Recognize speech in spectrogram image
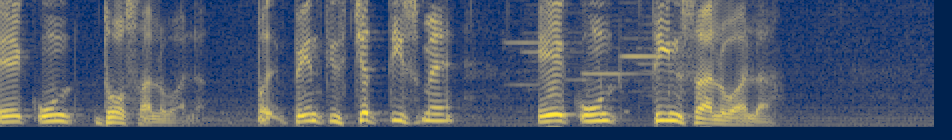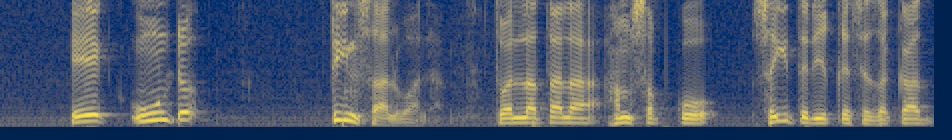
एक ऊँट दो साल वाला पैंतीस छत्तीस में, एक ऊँट तीन साल वाला, एक ऊँट तीन साल वाला। तो अल्लाह ताला हम सबको सही तरीके से ज़क़़त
